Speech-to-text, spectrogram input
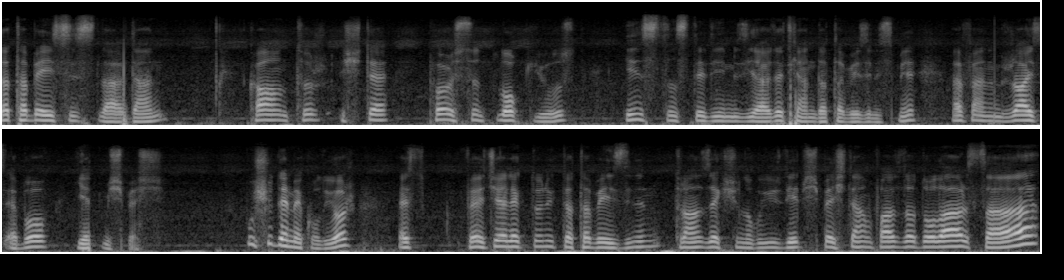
databases'lerden counter işte person log used instance dediğimiz yerde kendi database'in ismi efendim rise above 75. Bu şu demek oluyor. FC Electronic Database'inin transaction logu %75'ten fazla dolarsa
